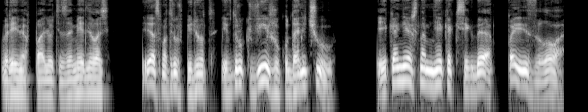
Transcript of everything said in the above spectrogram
Время в полете замедлилось, я смотрю вперед и вдруг вижу, куда лечу. И, конечно, мне, как всегда, повезло.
